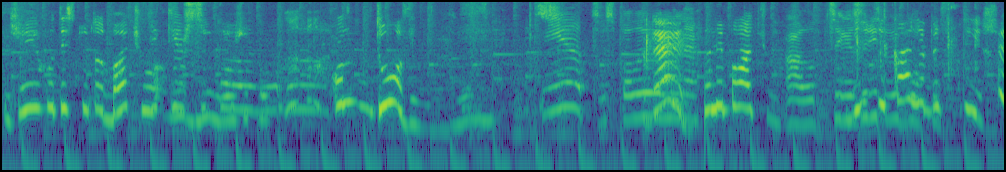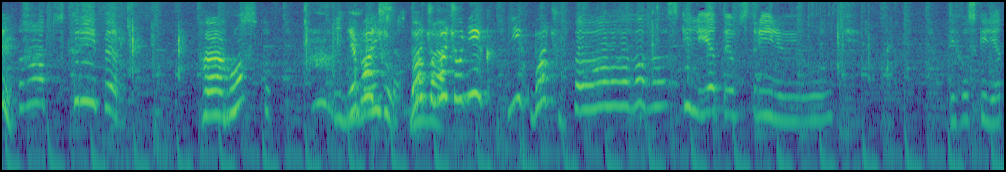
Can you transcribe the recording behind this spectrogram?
я його десь тут бачу. Яке ж це я вже Он довін. Ні, ви спалили Де він? мене. Я не бачу. А, от цей Він тікає блок. швидше. Ага, тут кріпер. Га. Просто. Я бачу, бачу, бачу, Нік, Нік, бачу. А, Скелети обстрілюють. Тихо, скелет.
